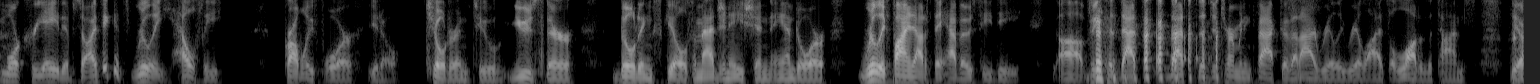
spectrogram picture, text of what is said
more creative. So I think it's really healthy, probably for you know children to use their building skills, imagination, and or really find out if they have OCD. Uh, because that's that's the determining factor that I really realize a lot of the times. Yeah.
